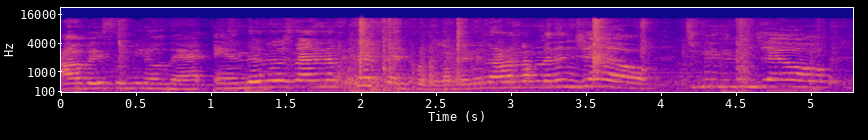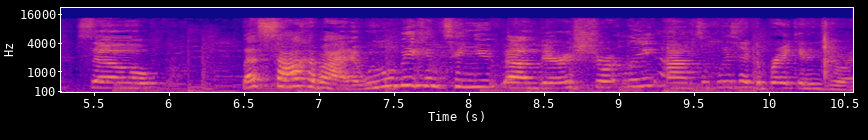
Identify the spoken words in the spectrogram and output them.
Obviously, we know that. And then there's not enough men for the women, and not enough men in jail. Too many men in jail. So let's talk about it. We will be continued um, very shortly. Um, so please take a break and enjoy.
